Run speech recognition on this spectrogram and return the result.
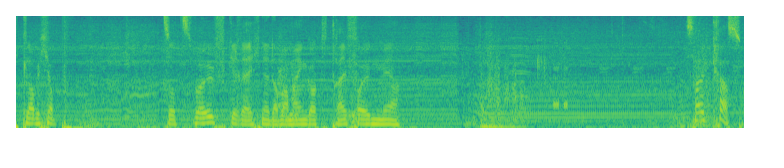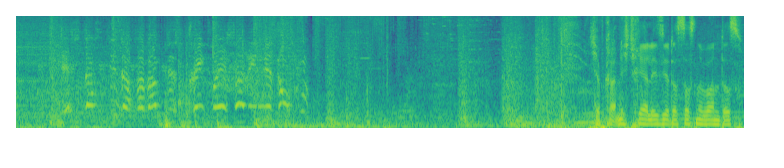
ich glaube, ich habe so 12 gerechnet, aber mein Gott, drei Folgen mehr. Ist halt krass. Ist das dieser verdammte Street Racer, den wir suchen? Ich habe gerade nicht realisiert, dass das eine Wand ist.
